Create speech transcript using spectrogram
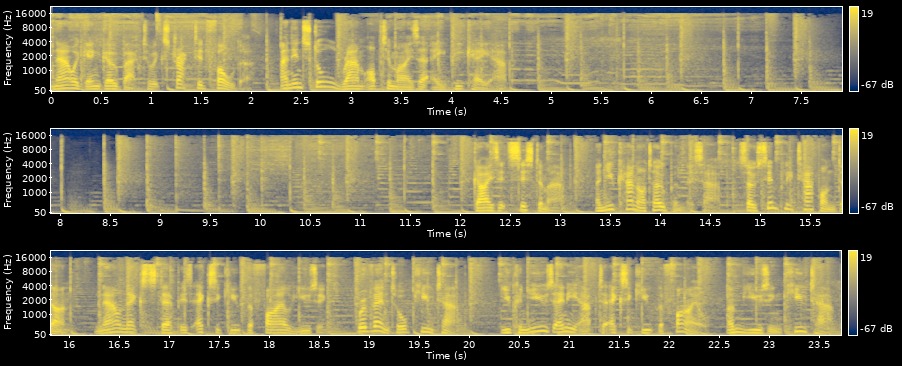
Now again go back to extracted folder and install RAM Optimizer APK app. Guys it's system app, and you cannot open this app, so simply tap on done. Now next step is execute the file using Brevent or QTAP. You can use any app to execute the file, I'm using QTAP.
